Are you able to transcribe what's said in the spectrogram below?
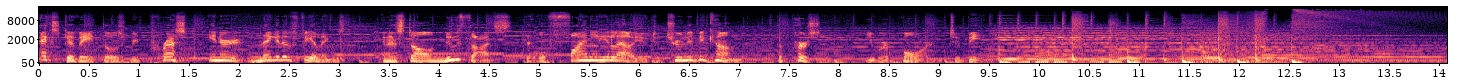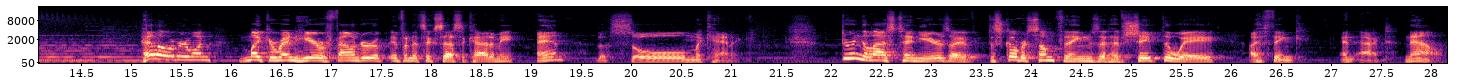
excavate those repressed inner negative feelings and install new thoughts that will finally allow you to truly become the person you were born to be. Hello, everyone. Mike Wren here, founder of Infinite Success Academy and the Soul Mechanic. During the last 10 years, I've discovered some things that have shaped the way I think and act now.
